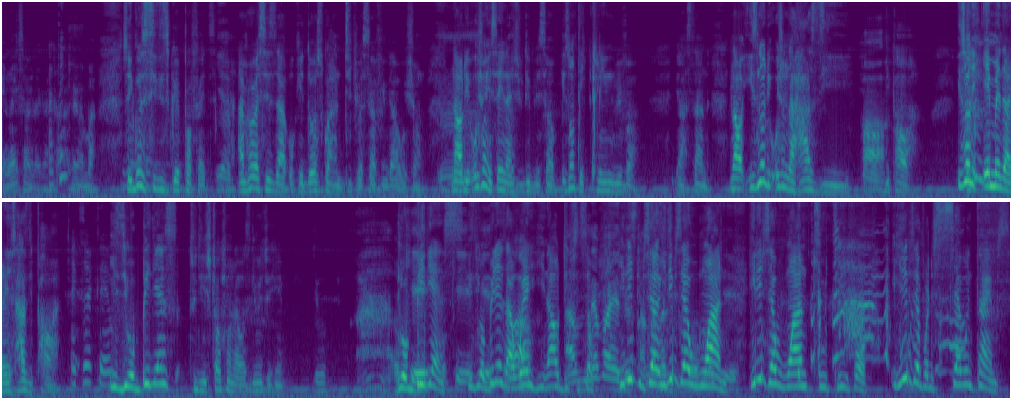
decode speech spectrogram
Elisha, or like that, I, think- can't remember. So he goes to see this great prophet. Yeah. And prophet says that okay, just go and dip yourself in that ocean. Now the ocean is saying that you dip yourself. It's not a clean river. You understand? Now it's not the ocean that has the Power. The power. It's not the amen that is- has the power. exactly. It's the obedience to the instruction that was given to him. You- Ah, The obedience. okay, it's the okay. obedience that Wow. when he now dips I've himself, he dips dipped himself. He dips heard himself one. Okay. He dips himself one, two, three, four. He dips himself for the seven times.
